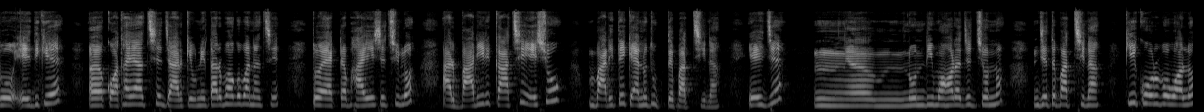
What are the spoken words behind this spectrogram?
তো এইদিকে কথায় আছে, যার কেউ নেই তার ভগবান আছে। তো একটা ভাই এসেছিল, আর বাড়ির কাছে এসেও বাড়িতে কেন ঢুকতে পারছি না? এই যে নন্দী মহারাজের জন্য যেতে পারছি না। কি করব বলো?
